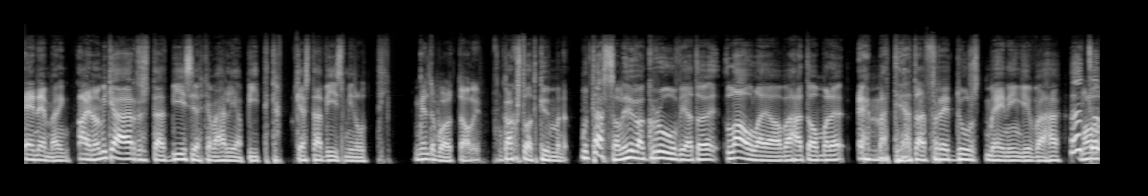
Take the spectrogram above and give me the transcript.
enemmän. Ainoa mikä ärsyttää, että biisi on ehkä vähän liian pitkä. Kestää viisi minuuttia. Miltä vuodelta oli? 2010. Mutta tässä oli hyvä groove ja toi laulaja on vähän tommonen, en mä tiedä, tai Fred Durst meininki vähän. Mulla,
